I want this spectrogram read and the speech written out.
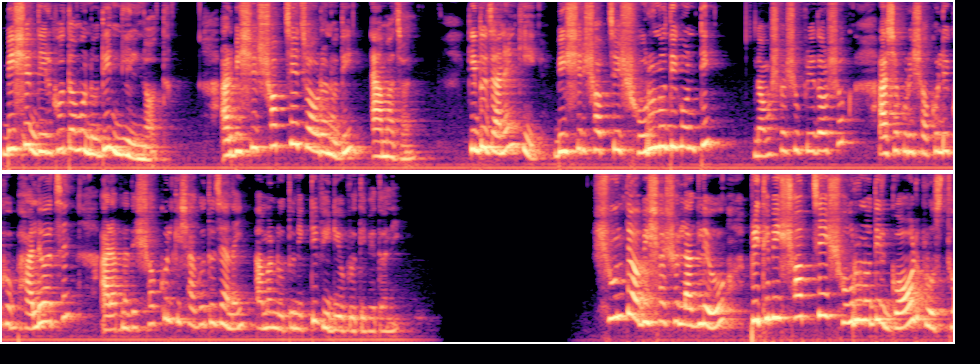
বিশ্বের দীর্ঘতম নদী নীলনদ আর বিশ্বের সবচেয়ে চওড়া নদী অ্যামাজন। কিন্তু জানেন কি বিশ্বের সবচেয়ে সরু নদী কোনটি? নমস্কার, সুপ্রিয় দর্শক, আশা করি সকলেই খুব ভালো আছেন আর আপনাদের সকলকে স্বাগত জানাই আমার নতুন একটি ভিডিও প্রতিবেদনে। শুনতে অবিশ্বাস্য লাগলেও পৃথিবীর সবচেয়ে সরু নদীর গড় প্রস্থ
